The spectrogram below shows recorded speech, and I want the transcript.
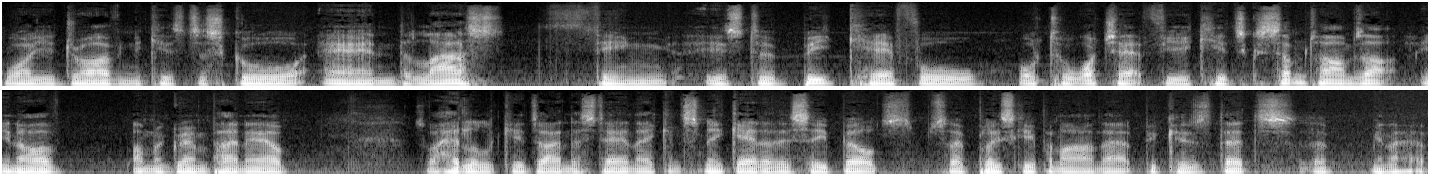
while you're driving your kids to school. And the last thing is to be careful or to watch out for your kids because sometimes, I, you know, I've, I'm a grandpa now, so I had little kids. I understand they can sneak out of their seatbelts. So please keep an eye on that because that's a, you know a,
